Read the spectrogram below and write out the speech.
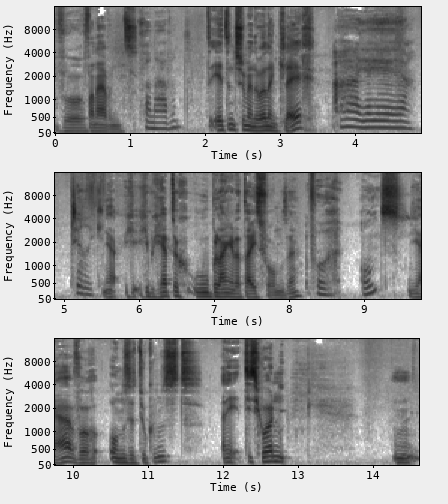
voor vanavond. Vanavond. Het etentje met Noël en Claire. Ah, ja, ja, ja, ja. Tuurlijk. Ja, je, je begrijpt toch hoe belangrijk dat, dat is voor ons, hè? Voor ons? Ja, voor onze toekomst. Allee, het is gewoon... mm,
